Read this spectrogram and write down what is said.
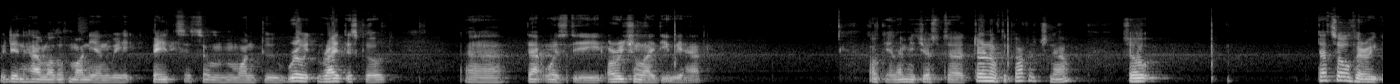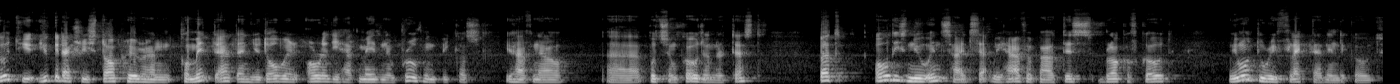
we didn't have a lot of money and we paid someone to write this code uh, that was the original ID we had. Okay, let me just uh, turn off the coverage now. So that's all very good. You, you could actually stop here and commit that and you'd already have made an improvement because you have now uh, put some code under test. But all these new insights that we have about this block of code, we want to reflect that in the code,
